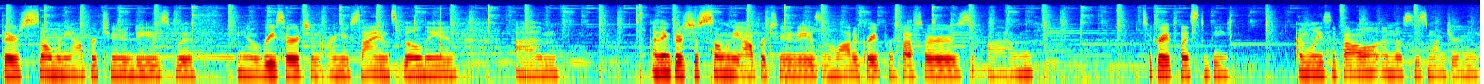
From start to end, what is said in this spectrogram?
there's so many opportunities with you know research and our new science building. Um, I think there's just so many opportunities and a lot of great professors. Um, it's a great place to be. I'm Lisa Powell and this is my journey.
